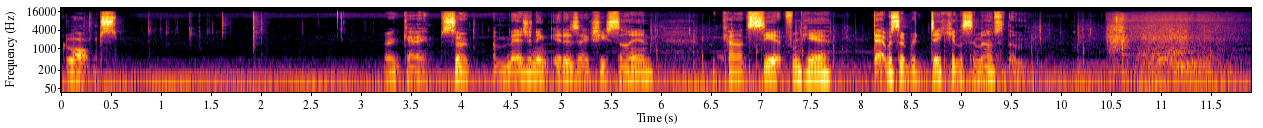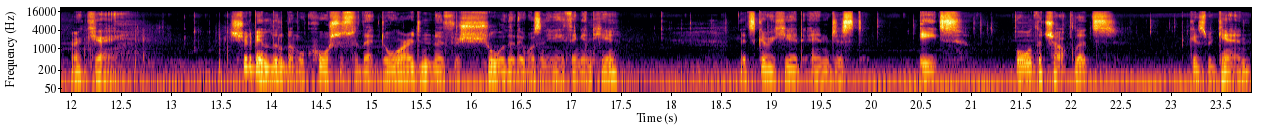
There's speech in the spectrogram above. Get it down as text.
globs. Okay, so imagining it is actually cyan. We can't see it from here. That was a ridiculous amount of them. Okay. Should have been a little bit more cautious with that door. I didn't know for sure that there wasn't anything in here. Let's go ahead and just eat all the chocolates, because we can.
